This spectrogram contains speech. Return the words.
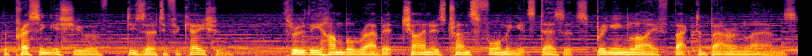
the pressing issue of desertification. Through the humble rabbit, China is transforming its deserts, bringing life back to barren lands.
